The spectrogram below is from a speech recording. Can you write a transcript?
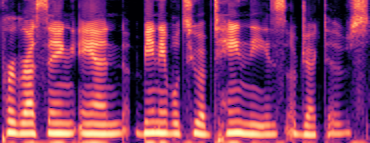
progressing and being able to obtain these objectives?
